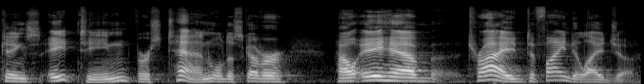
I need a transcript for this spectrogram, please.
Kings 18, verse 10, we'll discover how Ahab tried to find Elijah.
